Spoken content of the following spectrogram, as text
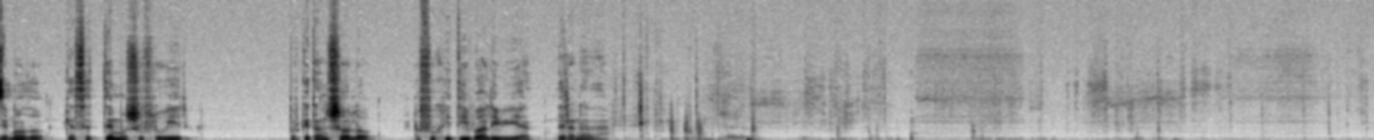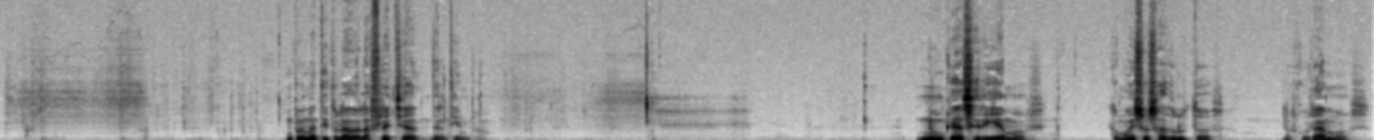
de modo que aceptemos su fluir, porque tan solo lo fugitivo alivia de la nada. Un poema titulado La flecha del tiempo. Nunca seríamos como esos adultos, nos juramos,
